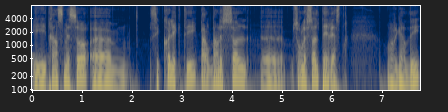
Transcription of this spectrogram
et transmet ça. euh, c'est collecté euh, sur le sol terrestre. On va regarder.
